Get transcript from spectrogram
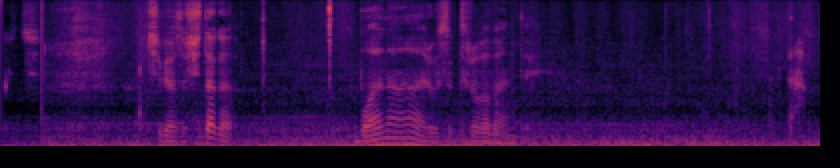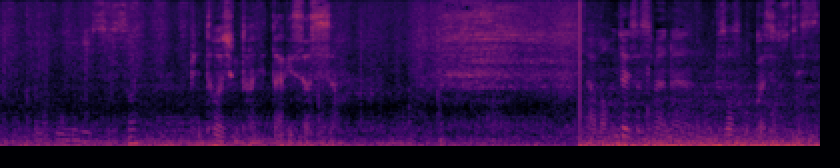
그치. 집에 와서 쉬다가 뭐 하나 이러고 쓱 들어가 봤는데 딱 있었어? 피터 워싱턴이 딱 있었어. 아마 혼자 있었으면은 무서워서 못 갔을 수도 있어.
